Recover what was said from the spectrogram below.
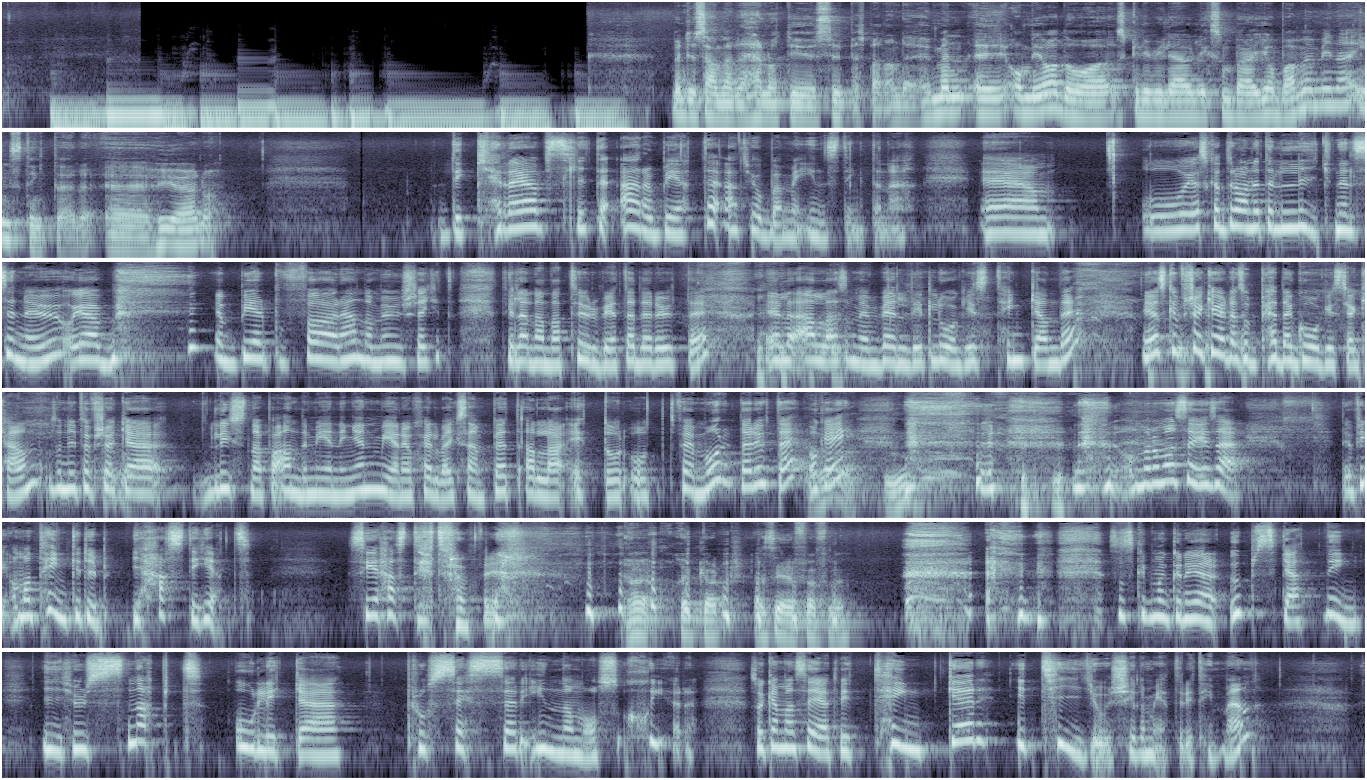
Men du Sandra, det här låter ju superspännande. Men eh, om jag då skulle vilja liksom börja jobba med mina instinkter, eh, hur gör jag då? Det krävs lite arbete att jobba med instinkterna. Eh, och jag ska dra en liten liknelse nu och jag Jag ber på förhand om ursäkt till alla naturvetare där ute. Eller alla som är väldigt logiskt tänkande. Jag ska försöka göra det så pedagogiskt jag kan. Så ni får försöka lyssna på andemeningen mer än själva exemplet. Alla ettor och femmor där ute. Okej? Okay? Mm. om man säger så här. Om man tänker typ i hastighet. Se hastighet framför er. ja, ja, självklart. Jag ser det framför mig. så skulle man kunna göra uppskattning i hur snabbt olika processer inom oss sker. Så kan man säga att vi tänker i 10 km i timmen.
